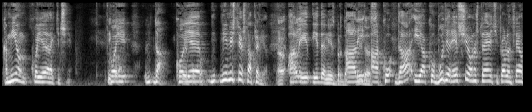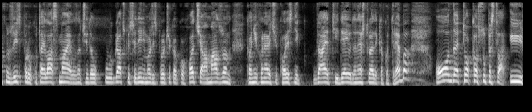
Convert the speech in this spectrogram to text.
kamion koji je električni. Nikola. Koji da, koji je nije ništa još napravio. A- Ali ide nizbrdo. Ali ako, da, i ako bude rešio ono što je najveći problem trenutno za isporuku, taj last mile, znači da u, u gradskoj sredini može isporučiti kako hoće, Amazon kao njihov najveći korisnik daje ti ideju da nešto rade kako treba, onda je to kao super stvar. I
